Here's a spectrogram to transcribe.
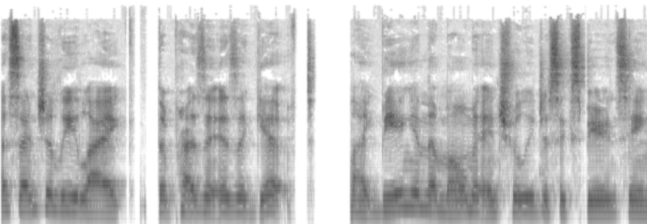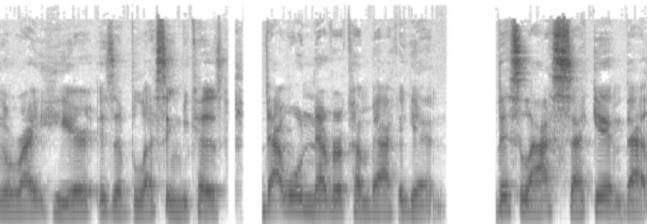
essentially, like, the present is a gift. Like, being in the moment and truly just experiencing right here is a blessing because that will never come back again. This last second, that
